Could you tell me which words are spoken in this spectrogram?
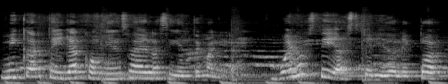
Mi cartilla comienza de la siguiente manera. Buenos días, querido lector.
